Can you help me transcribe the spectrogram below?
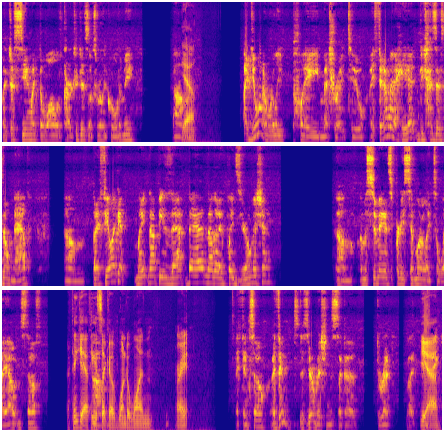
Like just seeing like the wall of cartridges looks really cool to me. Um, yeah. I do want to really play Metroid too. I think I'm going to hate it because there's no map. Um, but I feel like it might not be that bad now that I've played Zero Mission. Um, I'm assuming it's pretty similar, like to layout and stuff. I think yeah, I think it's like a um, one to one, right? I think so. I think Zero Mission is like a direct like yeah remake.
